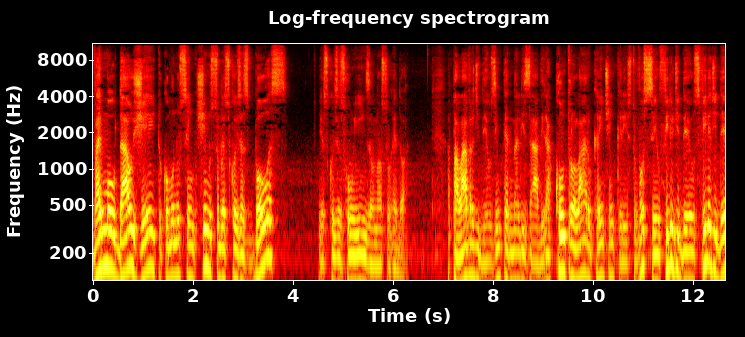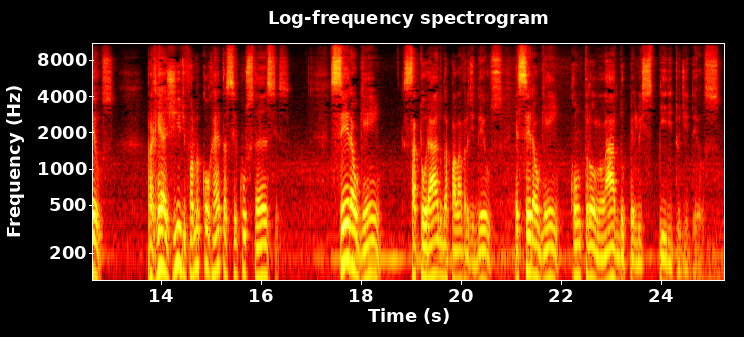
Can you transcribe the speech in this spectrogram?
vai moldar o jeito como nos sentimos sobre as coisas boas e as coisas ruins ao nosso redor. A palavra de Deus internalizada irá controlar o crente em Cristo, você, o filho de Deus, filha de Deus, para reagir de forma correta às circunstâncias. Ser alguém saturado da palavra de Deus é ser alguém controlado pelo Espírito de Deus.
